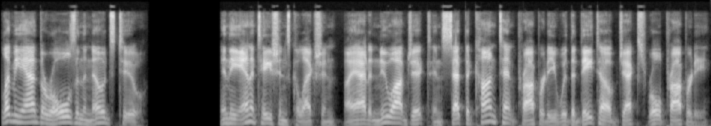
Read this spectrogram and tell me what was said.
Let me add the roles in the nodes too. In the annotations collection, I add a new object and set the content property with the data object's role property.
